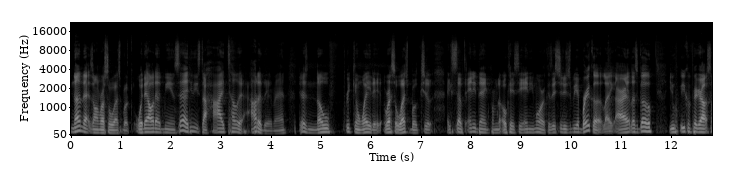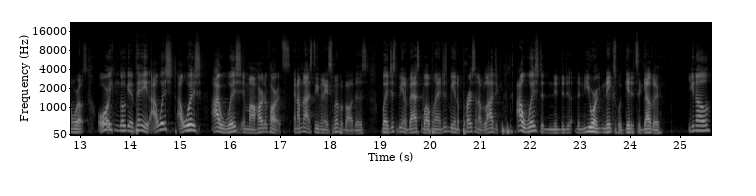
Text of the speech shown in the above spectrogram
None of that is on Russell Westbrook. With all that being said, he needs to hightail it out of there, man. There's no freaking way that Russell Westbrook should accept anything from the OKC anymore because it should just be a breakup. Like, all right, let's go. You you can figure out somewhere else, or you can go get paid. I wish, I wish, I wish in my heart of hearts, and I'm not Stephen A. Smith about this, but just being a basketball player, just being a person of logic, I wish that the, New York Knicks would get it together. You know,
